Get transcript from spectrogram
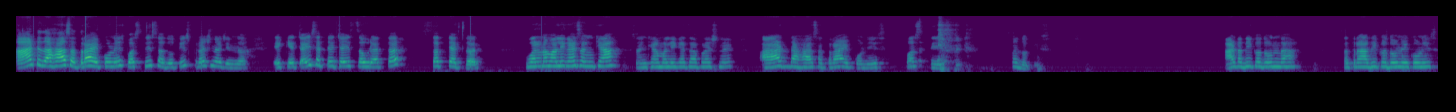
आठ दहा सतरा एकोणीस पस्तीस सदोतीस प्रश्नचिन्ह. एक्केचाळीस सत्तेचाळीस चौऱ्याहत्तर सत्याहत्तर. वर्णमालिका संख्या संख्या मालिकेचा प्रश्न आहे. आठ दहा सतरा एकोणीस पस्तीस सदोतीस. आठ अधिक दोन दहा. सतरा अधिक दोन एकोणीस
